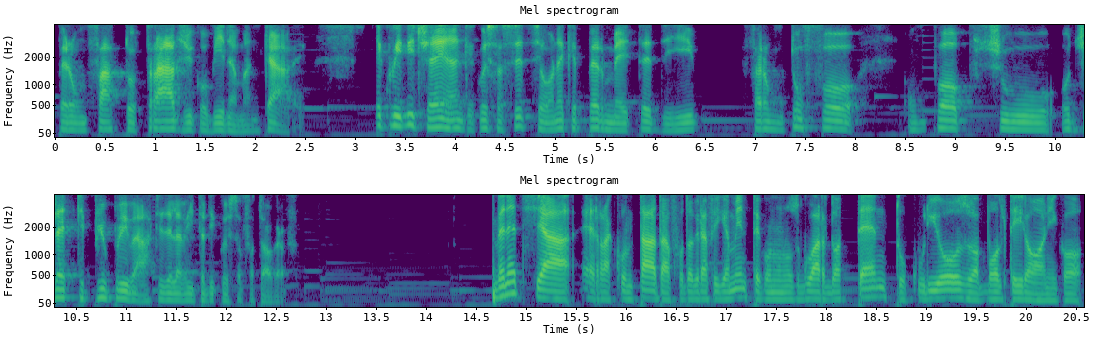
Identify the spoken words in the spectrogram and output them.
per un fatto tragico viene a mancare. E quindi c'è anche questa sezione che permette di fare un tuffo un po' su oggetti più privati della vita di questo fotografo. Venezia è raccontata fotograficamente con uno sguardo attento, curioso, a volte ironico.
